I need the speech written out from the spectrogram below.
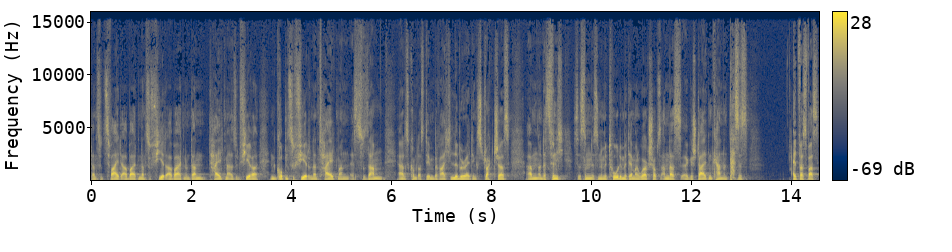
dann zu zweit arbeiten, dann zu viert arbeiten und dann teilt man also in Vierer, in Gruppen zu viert und dann teilt man es zusammen. Ja, das kommt aus dem Bereich Liberating Structures ähm, und das finde ich, es ist, so ist eine Methode, mit der man Workshops anders äh, gestalten kann und das ist etwas, was,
